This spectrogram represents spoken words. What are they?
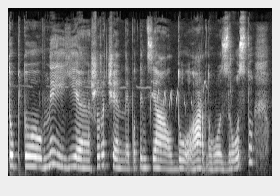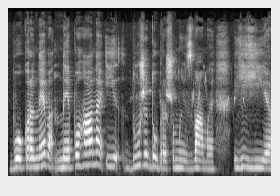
Тобто в неї є широченний потенціал до гарного зросту, бо коренева непогана і дуже добре, що ми з вами її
